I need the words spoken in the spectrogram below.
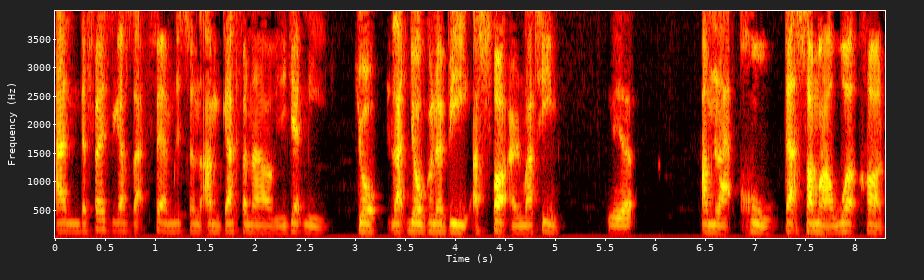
and the first thing I was like, Fem, listen, I'm gaffer now. You get me? You're like you're gonna be a starter in my team. Yeah. I'm like, cool. That summer I work hard.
